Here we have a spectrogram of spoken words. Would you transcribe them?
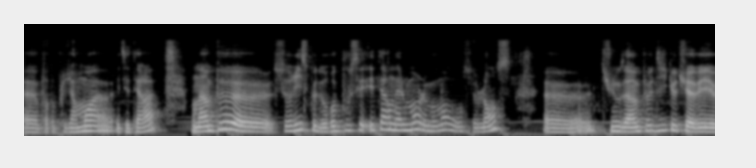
euh, pendant plusieurs mois, etc., on a un peu euh, ce risque de repousser éternellement le moment où on se lance. Euh, tu nous as un peu dit que tu avais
